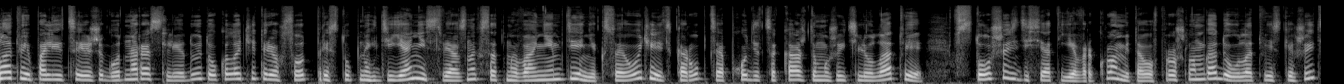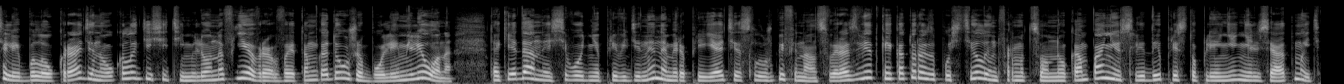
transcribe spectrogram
Латвии полиция ежегодно расследует около 400 преступных деяний, связанных с отмыванием денег. В свою очередь, коррупция обходится каждому жителю Латвии в 160 евро. Кроме того, в прошлом году у латвийских жителей было украдено около 10 миллионов евро. В этом году уже более миллиона. Такие данные сегодня приведены на мероприятии службы финансовой разведки, которая запустила информационную кампанию «Следы преступления нельзя отмыть».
